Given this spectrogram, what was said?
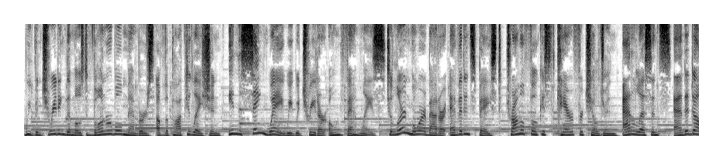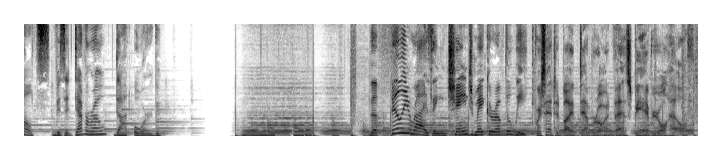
we've been treating the most vulnerable members of the population in the same way we would treat our own families. To learn more about our evidence based, trauma focused care for children, adolescents, and adults, visit devereux.org. The Philly Rising Changemaker of the Week. Presented by Devereux Advanced Behavioral Health.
